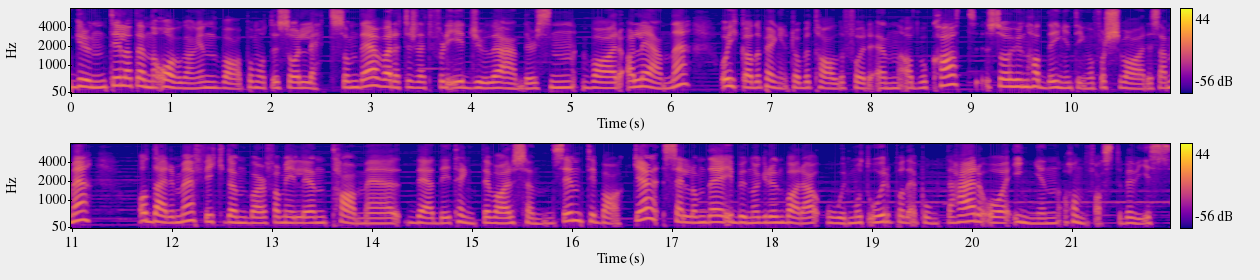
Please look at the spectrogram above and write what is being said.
Grunnen til at denne overgangen var på en måte så lett som det, var rett og slett fordi Julia Anderson var alene og ikke hadde penger til å betale for en advokat, så hun hadde ingenting å forsvare seg med. Og dermed fikk Dunbar-familien ta med det de tenkte var sønnen sin, tilbake, selv om det i bunn og grunn bare er ord mot ord på det punktet her, og ingen håndfaste bevis.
